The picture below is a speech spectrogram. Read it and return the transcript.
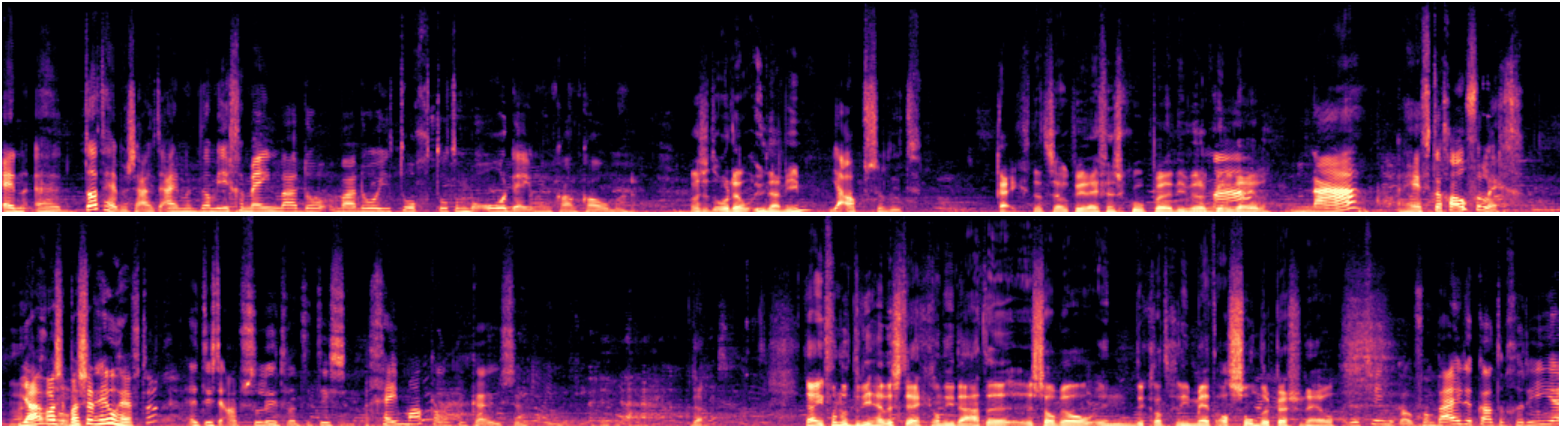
En eh, dat hebben ze uiteindelijk dan weer gemeen, waardoor, waardoor je toch tot een beoordeling kan komen. was het oordeel unaniem? Ja, absoluut. Kijk, dat is ook weer even een scoop eh, die we ook kunnen delen. Na heftig overleg. Ja, was, was het heel heftig? Het is absoluut, want het is geen makkelijke keuze. Ja. Ja, ik vond het drie hele sterke kandidaten, eh, zowel in de categorie met als zonder personeel. Dat vind ik ook van beide categorieën.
